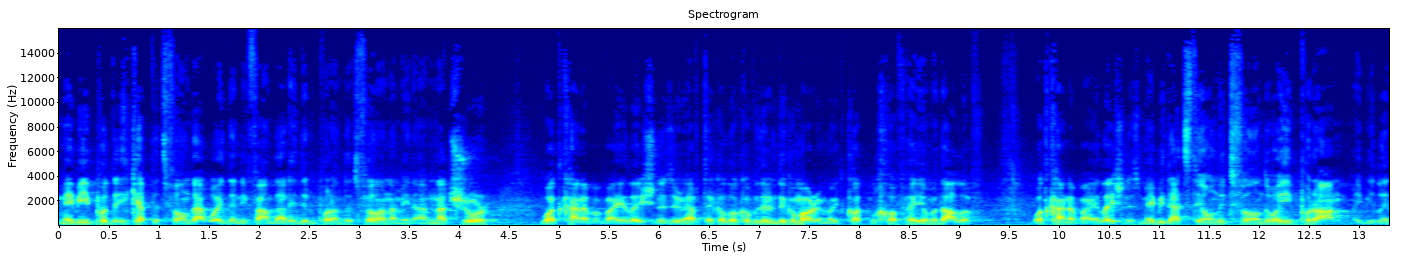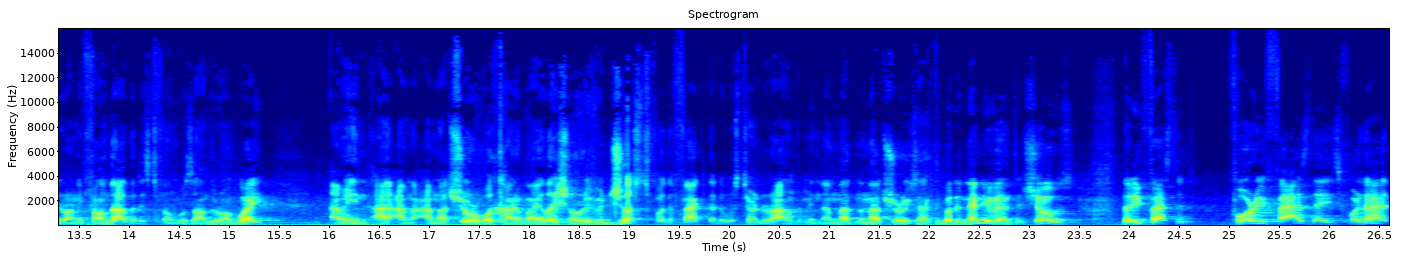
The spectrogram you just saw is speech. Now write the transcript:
maybe he put the, he kept the tefillin that way. Then he found out he didn't put on the tefillin. I mean, I'm not sure what kind of a violation is there. You have to take a look over there in the Gemara. What kind of violation is? Maybe that's the only tefillin the way he put on. Maybe later on he found out that his tefillin was on the wrong way. I mean, I, am I'm, I'm not sure what kind of violation, or even just for the fact that it was turned around. I mean, I'm not, I'm not sure exactly. But in any event, it shows that he fasted 40 fast days for that.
